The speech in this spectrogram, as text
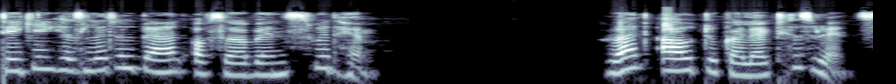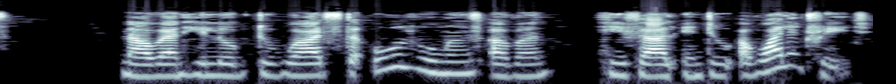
taking his little band of servants with him, went out to collect his rents. Now when he looked towards the old woman's oven he fell into a violent rage.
